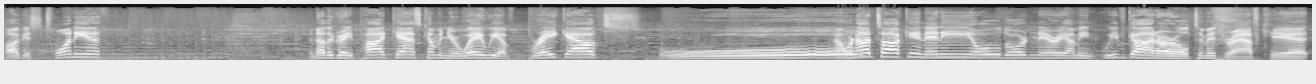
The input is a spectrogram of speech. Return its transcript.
August 20th. Another great podcast coming your way. We have breakouts. Oh. Now, we're not talking any old ordinary. I mean, we've got our ultimate draft kit,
